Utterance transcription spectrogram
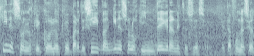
quiénes son los que, los que participan, quiénes son los que integran esta asociación, esta fundación.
